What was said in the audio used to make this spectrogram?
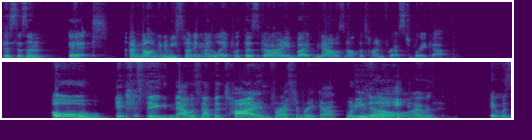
this isn't it. I'm not going to be spending my life with this guy, but now is not the time for us to break up. Oh, interesting. Now is not the time for us to break up. What do you no, mean? I was it was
